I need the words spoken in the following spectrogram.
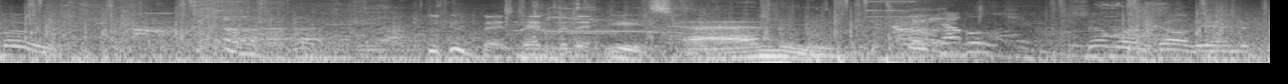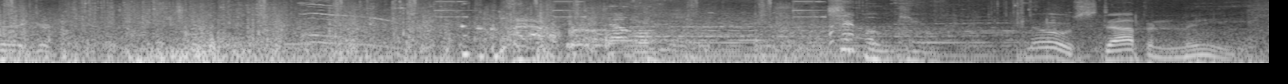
Move. You best head for the. It's high noon. Double kill. Someone call the Undertaker. Double. Triple kill. No stopping me.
